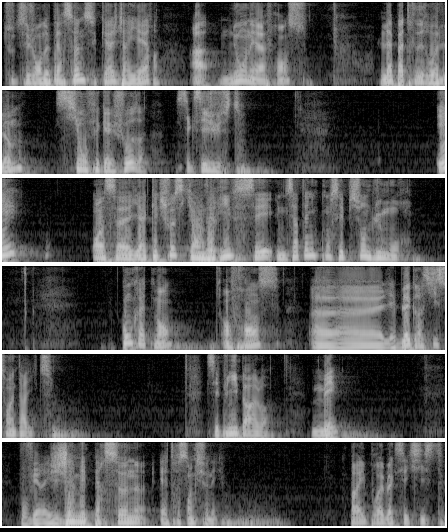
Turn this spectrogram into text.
tout ce genre de personnes se cachent derrière « Ah, nous on est la France, la patrie des droits de l'homme, si on fait quelque chose, c'est que c'est juste. Et il y a quelque chose qui en dérive, c'est une certaine conception de l'humour. Concrètement, en France, euh, les blagues racistes sont interdites. C'est puni par la loi. Mais vous verrez jamais personne être sanctionné. Pareil pour les blagues sexistes.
